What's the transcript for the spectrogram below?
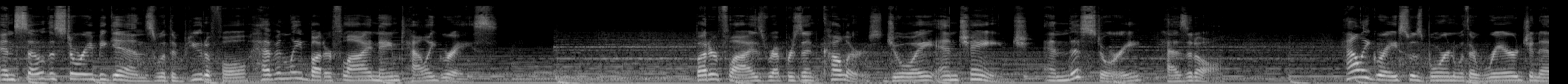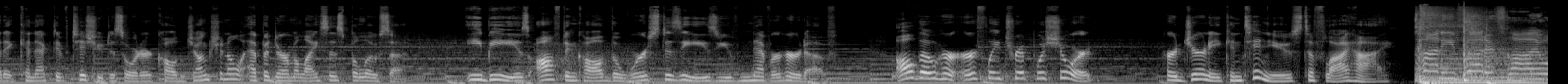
And so the story begins with a beautiful heavenly butterfly named Hallie Grace. Butterflies represent colors, joy, and change, and this story has it all. Hallie Grace was born with a rare genetic connective tissue disorder called junctional epidermolysis bullosa. EB is often called the worst disease you've never heard of. Although her earthly trip was short, her journey continues to fly high butterfly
